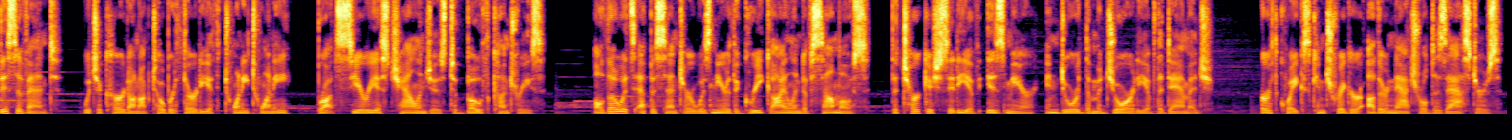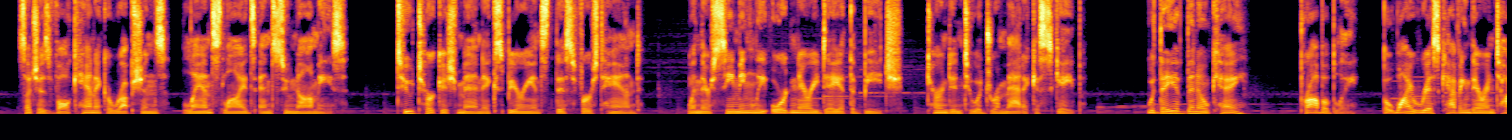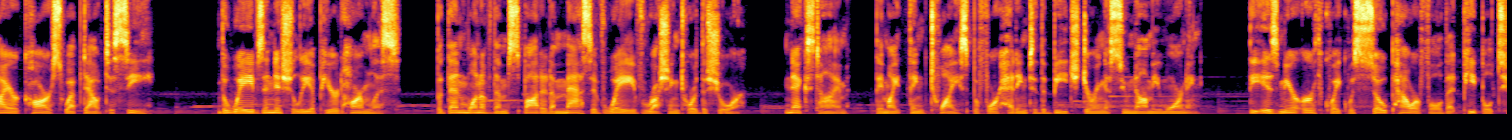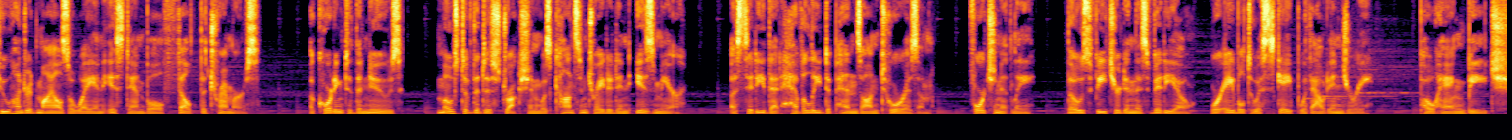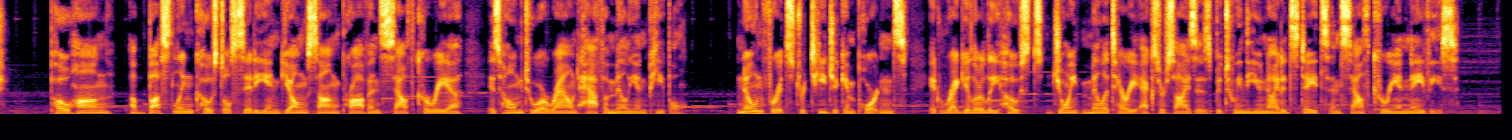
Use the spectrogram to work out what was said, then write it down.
This event, which occurred on October 30th, 2020, brought serious challenges to both countries. Although its epicenter was near the Greek island of Samos, the Turkish city of Izmir endured the majority of the damage earthquakes can trigger other natural disasters, such as volcanic eruptions, landslides, and tsunamis. Two Turkish men experienced this firsthand when their seemingly ordinary day at the beach turned into a dramatic escape. Would they have been okay? Probably, but why risk having their entire car swept out to sea? The waves initially appeared harmless, but then one of them spotted a massive wave rushing toward the shore. Next time, they might think twice before heading to the beach during a tsunami warning. The Izmir earthquake was so powerful that people 200 miles away in Istanbul felt the tremors. According to the news, most of the destruction was concentrated in Izmir, a city that heavily depends on tourism. Fortunately, those featured in this video were able to escape without injury. Pohang Beach. Pohang, a bustling coastal city in Gyeongsang Province, South Korea, is home to around half a million people. Known for its strategic importance, it regularly hosts joint military exercises between the United States and South Korean navies.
